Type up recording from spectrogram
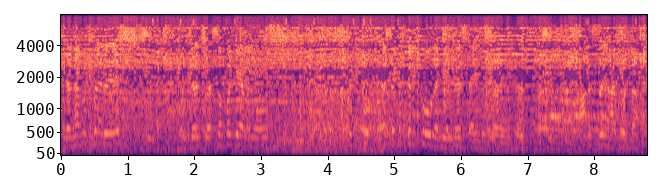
He doesn't have a fetish. He doesn't dress up like animals. I'm pretty cool. I think it's pretty cool that he admits that he's a furry because honestly, I would not.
